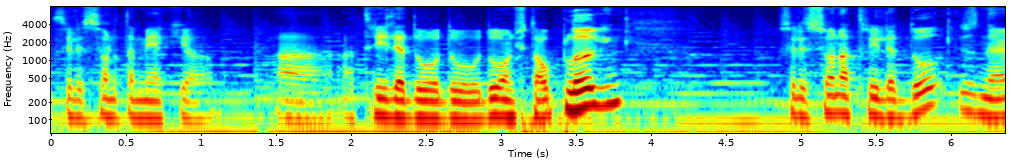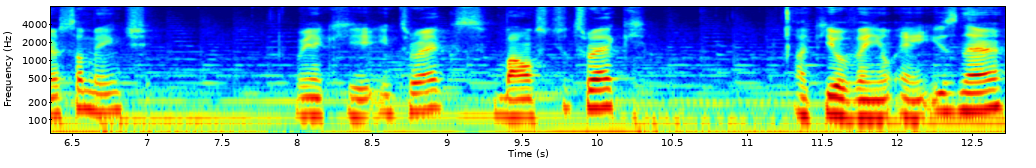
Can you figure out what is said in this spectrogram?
Seleciono também aqui ó, a, a trilha do, do, do onde está o plugin. Seleciono a trilha do snare somente. Venho aqui em Tracks, Bounce to Track. Aqui eu venho em Snare,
